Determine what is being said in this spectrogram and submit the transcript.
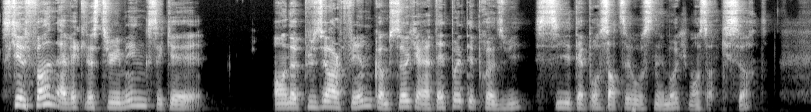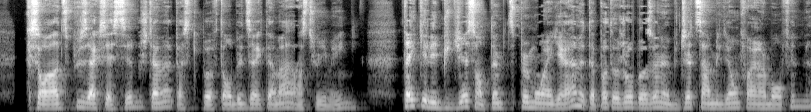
ce qui est le fun avec le streaming, c'est que on a plusieurs films comme ça qui auraient peut-être pas été produits s'ils étaient pour sortir au cinéma, qui, vont qui sortent, qui sont rendus plus accessibles justement parce qu'ils peuvent tomber directement en streaming. Peut-être que les budgets sont un petit peu moins grands, mais t'as pas toujours besoin d'un budget de 100 millions pour faire un bon film. Là.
